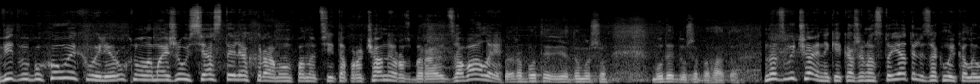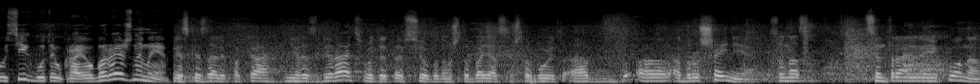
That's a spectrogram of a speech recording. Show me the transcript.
Від вибухової хвилі рухнула майже уся стеля храму. Паноці та прочани розбирають завали. Роботи, я думаю, що буде дуже багато. Надзвичайники, каже настоятель, закликали усіх бути вкрай обережними. Ми сказали пока не розбирати вот це все, тому що бояться, що буде об- а- обрушение. У нас центральна икона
